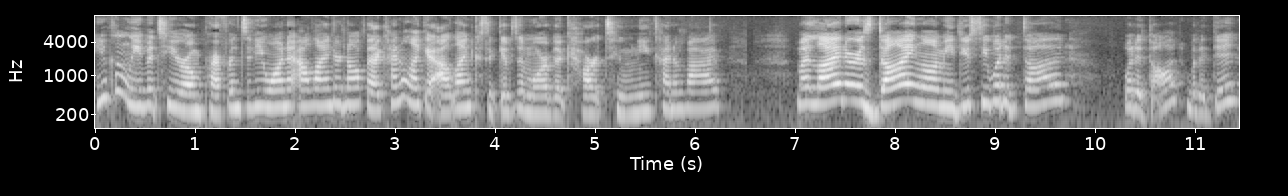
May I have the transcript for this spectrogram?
You can leave it to your own preference if you want it outlined or not, but I kind of like it outlined because it gives it more of a cartoony kind of vibe. My liner is dying on me. Do you see what it did? What it did? What it did?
